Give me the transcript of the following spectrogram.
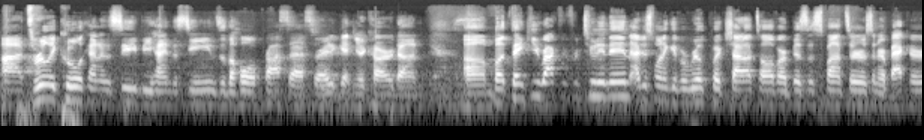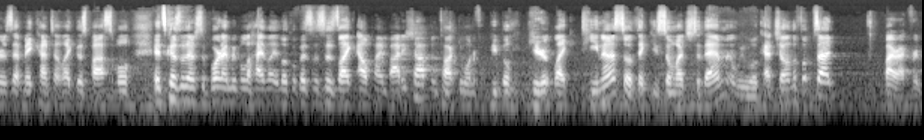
Uh, it's really cool, kind of to see behind the scenes of the whole process, right, getting your car done. Um, but thank you, Rockford, for tuning in. I just want to give a real quick shout out to all of our business sponsors and our backers that make content like this possible. It's because of their support I'm able to highlight local businesses like Alpine Body Shop and talk to wonderful people here like Tina. So thank you so much to them, and we will catch you on the flip side. Bye, Rockford.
